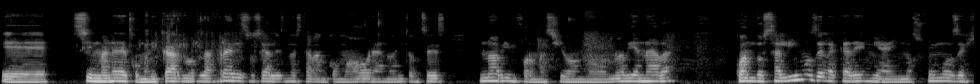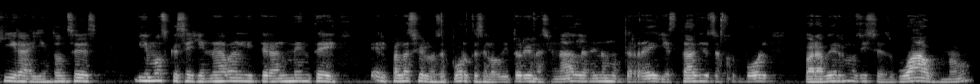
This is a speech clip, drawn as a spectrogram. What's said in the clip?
eh, sin manera de comunicarnos, las redes sociales no estaban como ahora, ¿no? Entonces no había información, no, no había nada. Cuando salimos de la academia y nos fuimos de gira y entonces vimos que se llenaban literalmente el Palacio de los Deportes, el Auditorio Nacional, la Arena Monterrey, estadios de fútbol para vernos, dices, wow, ¿no?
